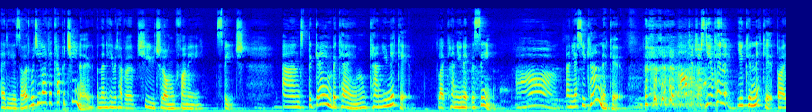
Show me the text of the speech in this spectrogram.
Eddie Izzard, would you like a cappuccino? And then he would have a huge, long, funny speech. And the game became can you nick it? Like, can you nick the scene? Ah. And yes, you can nick it. How did you you can, You can nick it by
